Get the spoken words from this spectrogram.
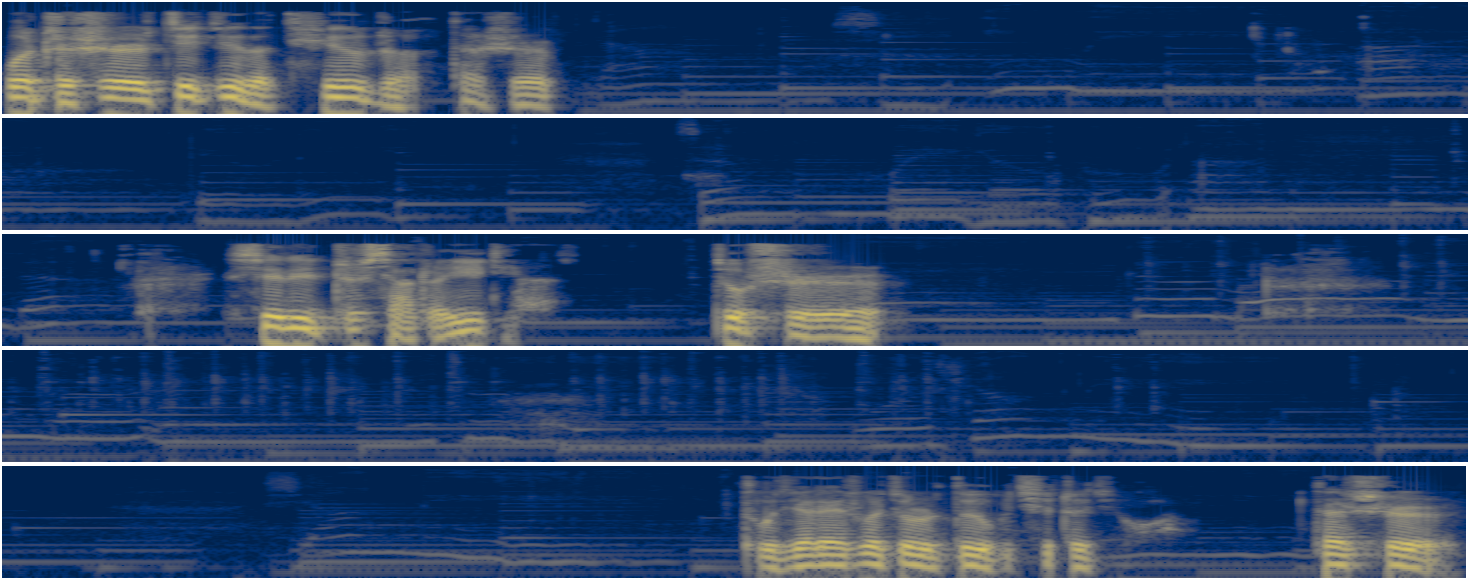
我只是静静的听着，但是心里只想着一点，就是总结来说就是对不起这句话，但是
